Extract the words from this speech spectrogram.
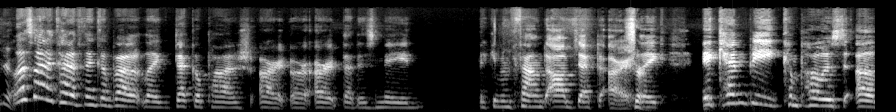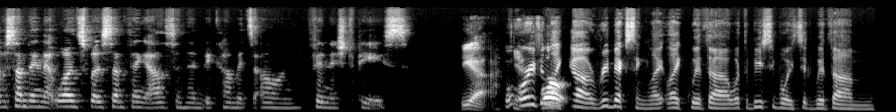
Well, that's why I kind of think about like decoupage art or art that is made, like even found object art. Sure. Like it can be composed of something that once was something else and then become its own finished piece. Yeah. or, or even like uh, remixing, like like with uh, what the Beastie Boys did with um,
